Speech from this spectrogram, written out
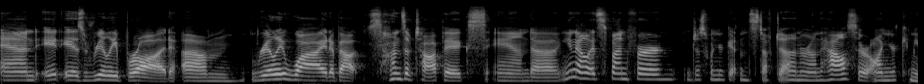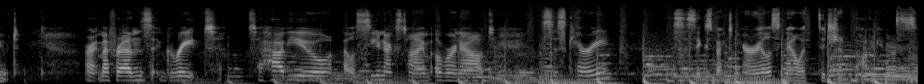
And it is really broad, um, really wide about tons of topics. And, uh, you know, it's fun for just when you're getting stuff done around the house or on your commute. All right, my friends, great to have you. I will see you next time. Over and out. This is Kerry. This is Expecting Aerialist now with Digitent Podcasts.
